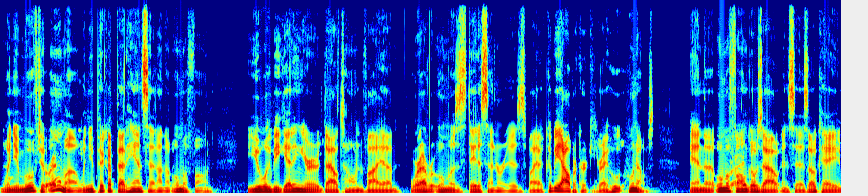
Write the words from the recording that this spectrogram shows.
When you move to Ooma, when you pick up that handset on the Ooma phone, you will be getting your dial tone via wherever Ooma's data center is. Via it could be Albuquerque, right? Who who knows? And the Ooma phone goes out and says, "Okay,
